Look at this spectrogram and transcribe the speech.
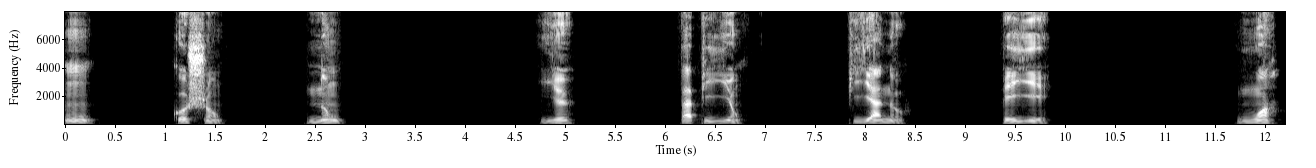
On. Cochon. Non. Ye. Papillon. Piano. Payer. Moi.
